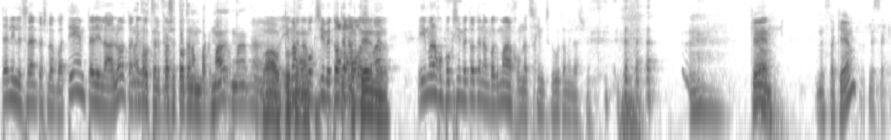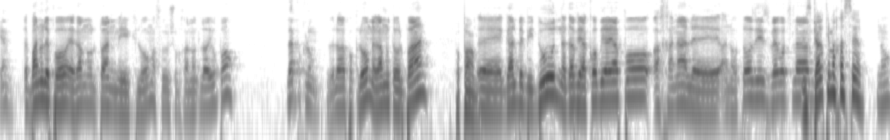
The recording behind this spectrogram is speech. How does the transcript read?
תן לי לסיים את השלב בתים, תן לי לעלות, מה אני אתה רוצה לפגוש את טוטנאם בגמר? מה? וואו, אם אנחנו. פוגשים את טוטנאם. בגמר, אם אנחנו פוגשים את טוטנאם בגמר, אנחנו מנצחים, תזכרו את המילה שלי. כן. נסכם? נסכם. באנו לפה, הרמנו אולפן מכלום, אפילו שולחנות לא היו פה, לא היה פה כלום. זה לא היה פה כלום, הרמנו את האולפן, פפ"ם. אה, גל בבידוד, נדב יעקבי היה פה, הכנה לאנורטוזיס, ורוצלב, הזכרתי מה חסר. נו,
